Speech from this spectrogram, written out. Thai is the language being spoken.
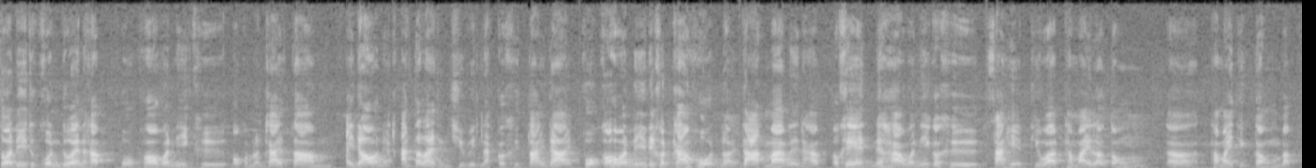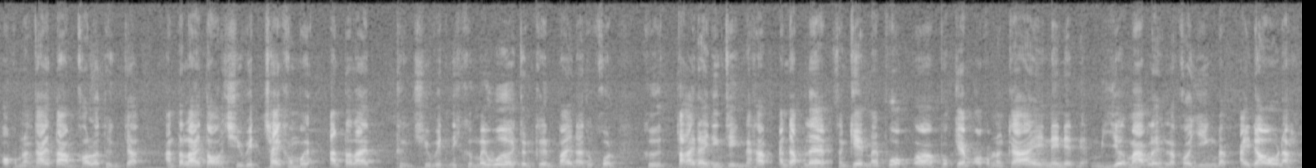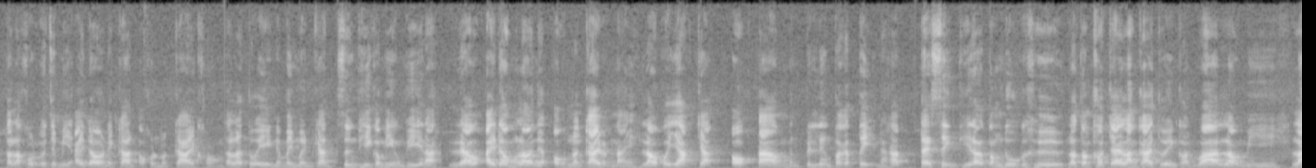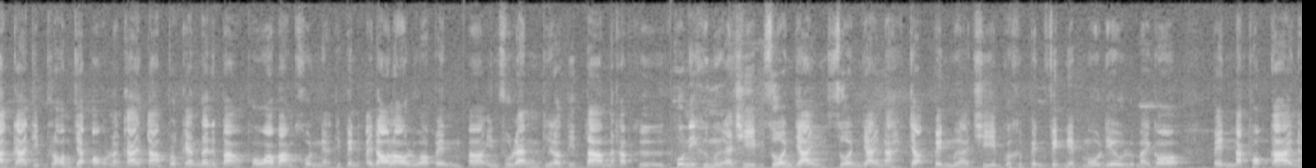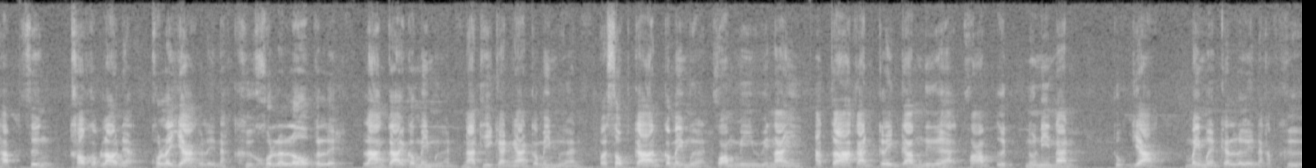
สวัสดีทุกคนด้วยนะครับ หัวข้อวันนี้คือออกกำลังกายตามไอดอลเนี่ยอันตรายถึงชีวิตนะก็คือตายได้ หัวข้อวันนี้นี่ค่อนข้างโหดหน่อยดาร์กมากเลยนะครับ โอเค เนื้อหาวันนี้ก็คือสาเหตุที่ว่าทำไมเราต้องเอ่อทำไมถึงต้องแบบออกกำลังกายตามเขาแล้วถึงจะอันตรายต่อชีวิต ใช้คำว่าอันตรายถึงชีวิตนี่คือไม่เวอร์จนเกินไปนะทุกคน คือตายได้จริงๆนะครับ อันดับแรกสังเกตไหมพวกโปรแกรมออกกำลังกายในเน็ตเนี่ยมีเยอะมากเลย แล้วก็ยิ่งแบบไอดอลนะ แต่ละคนก็จะมีไอดอลในการออกกำลังกายของแต่ละตัวเองเนี่ยไม่เหมือนกัน ซึ่งพี่ก็มีของพี่นะ แล้วไอดอลของเราเนี่ยออกกำลังกายแบบไหน เราก็อยากจะออกตามมันเป็นเรื่องปกตินะครับ แต่สิ่งที่เราต้องดูก็คือ เราต้องเข้าใจร่างกายตัวเองก่อนว่า เรามีร่างกายที่พร้อมจะออกกำลังกายตามโปรแกรมได้หรือเปล่า เพราะว่าบางคนเนี่ยที่เป็นไอดอลเราหรือว่าเป็นอินฟลูเอนซ์ที่เราติดตามนะครับคือพวกนี้คือมืออาชีพส่วนใหญ่ส่วนใหญ่นะจะเป็นมืออาชีพก็คือเป็นฟิตเนสโมเดลหรือไม่ก็เป็นนักพอกกายนะครับ ซึ่งเขากับเราเนี่ยคนละอย่างกันเลยนะ คือคนละโลกกันเลย ร่างกายก็ไม่เหมือน หน้าที่การงานก็ไม่เหมือน ประสบการณ์ก็ไม่เหมือน ความมีวินัย อัตราการเกรงกล้ามเนื้อ ความอึดนู่นนี่นั่น ทุกอย่างไม่เหมือนกันเลยนะครับ คือ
